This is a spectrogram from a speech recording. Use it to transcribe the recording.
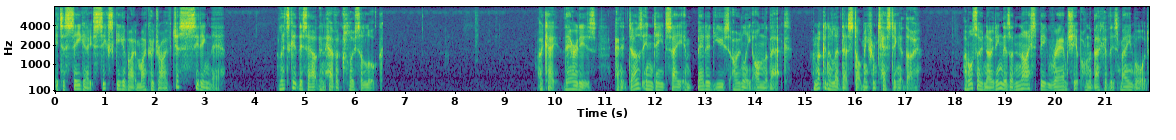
It's a Seagate 6GB micro drive just sitting there. Let's get this out and have a closer look. Okay, there it is, and it does indeed say embedded use only on the back. I'm not going to let that stop me from testing it though. I'm also noting there's a nice big RAM chip on the back of this mainboard,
